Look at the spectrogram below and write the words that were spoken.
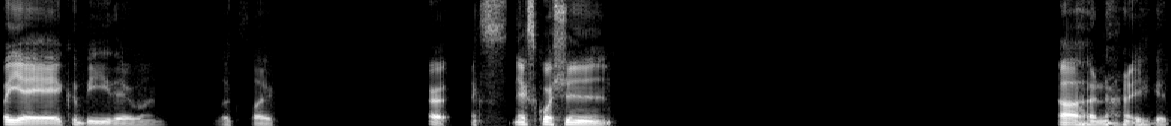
But yeah, yeah, it could be either one. Looks like. All right, next next question. No, no, you're good.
